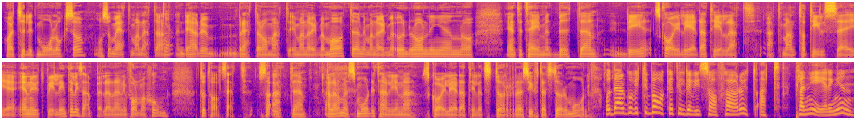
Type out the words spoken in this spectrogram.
ha ett tydligt mål också och så mäter man detta. Ja. Det här du berättar om att är man nöjd med maten, är man nöjd med underhållningen och entertainmentbiten. Det ska ju leda till att, att man tar till sig en utbildning till exempel eller en information totalt sett. Så mm. att eh, alla de här små detaljerna ska ju leda till ett större syfte, ett större mål. Och där går vi tillbaka till det vi sa förut att planeringen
